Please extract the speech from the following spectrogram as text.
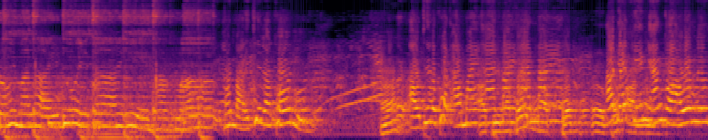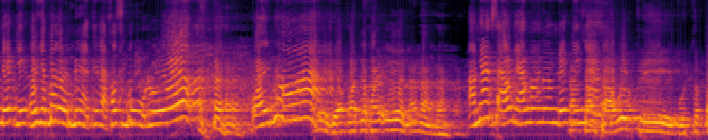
ร้อยมาลัยด้วยใจหักมาคนไหนที่ละคนฮะเออเอาที่ละคนเอาไม้เอาอ่านทีไม้ละคนอ่านไม้ครับผมเออเอาเด็กหญิงหยังก่อนวันหนึงเด็กหญิงโอ้ยอย่ามาเอิญแม่ที่ละเขาสิหูรู้ไว้เนาะเออเดี๋ยวก่อนจะค่อยเอื้อนนั่นน่ะนะเอานางสาวหยังวันหนึงเด็กหนาญิงงหสายัวงสาวิตรีบุษบ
